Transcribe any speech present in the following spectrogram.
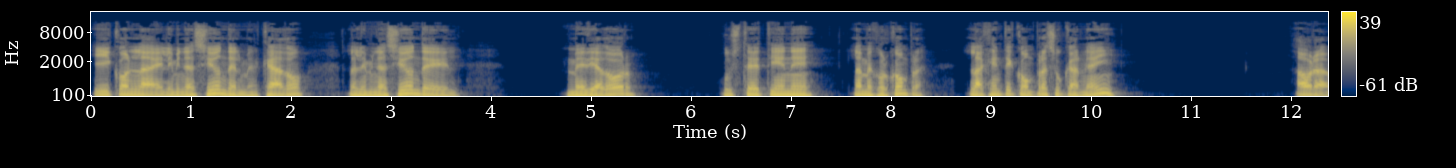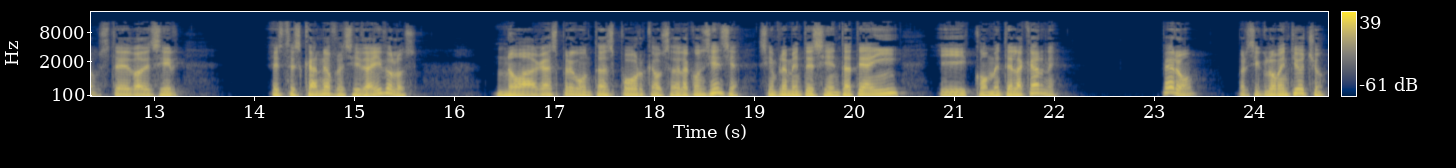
Y con la eliminación del mercado, la eliminación del mediador, usted tiene la mejor compra. La gente compra su carne ahí. Ahora usted va a decir, esta es carne ofrecida a ídolos. No hagas preguntas por causa de la conciencia. Simplemente siéntate ahí y cómete la carne. Pero, versículo 28,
